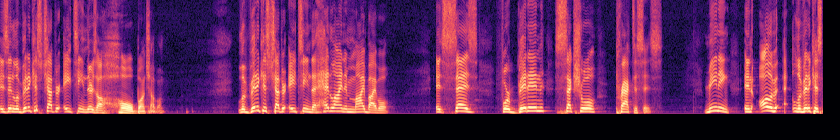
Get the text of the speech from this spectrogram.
is in Leviticus chapter 18. There's a whole bunch of them. Leviticus chapter 18, the headline in my Bible, it says forbidden sexual practices. Meaning, in all of Leviticus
